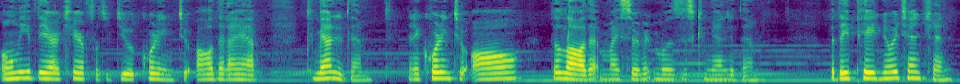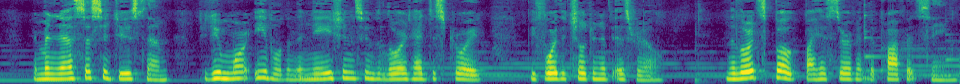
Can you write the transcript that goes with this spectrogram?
only if they are careful to do according to all that I have commanded them, and according to all the law that my servant Moses commanded them. But they paid no attention, and Manasseh seduced them to do more evil than the nations whom the Lord had destroyed before the children of Israel. And the Lord spoke by his servant the prophet, saying,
